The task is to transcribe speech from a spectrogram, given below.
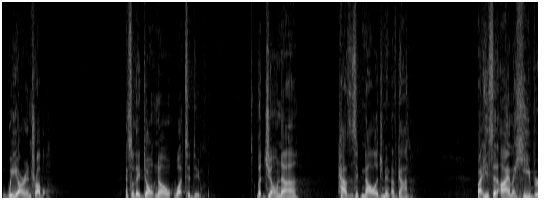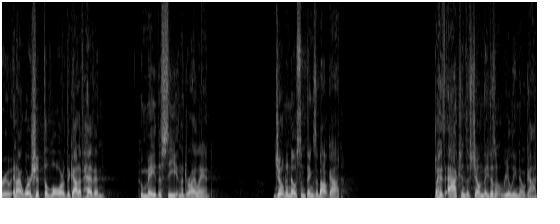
we are in trouble. And so they don't know what to do. But Jonah has this acknowledgement of God. Right? He said, I am a Hebrew and I worship the Lord, the God of heaven, who made the sea and the dry land. Jonah knows some things about God, but his actions have shown that he doesn't really know God.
